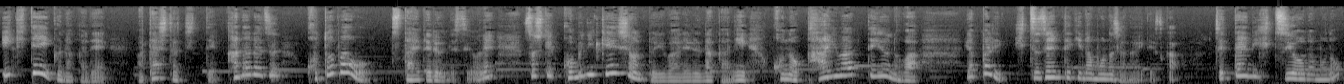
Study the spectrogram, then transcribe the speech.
生きていく中で私たちって必ず言葉を伝えてるんですよね。そしてコミュニケーションと言われる中にこの会話っていうのはやっぱり必然的なものじゃないですか。絶対に必要なもの。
